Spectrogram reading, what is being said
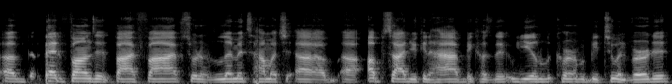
uh, the Fed funds at five five sort of limits how much uh, uh, upside you can have because the yield curve would be too inverted.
